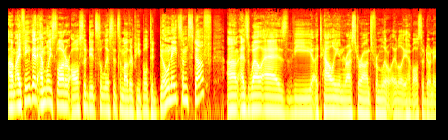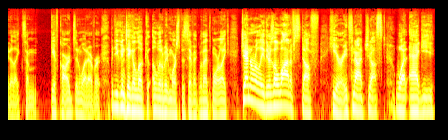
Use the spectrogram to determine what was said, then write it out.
Um, I think that Emily Slaughter also did solicit some other people to donate some stuff, um, as well as the Italian restaurants from Little Italy have also donated like some gift cards and whatever. But you can take a look a little bit more specific. But that's more like generally there's a lot of stuff here. It's not just what Aggie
